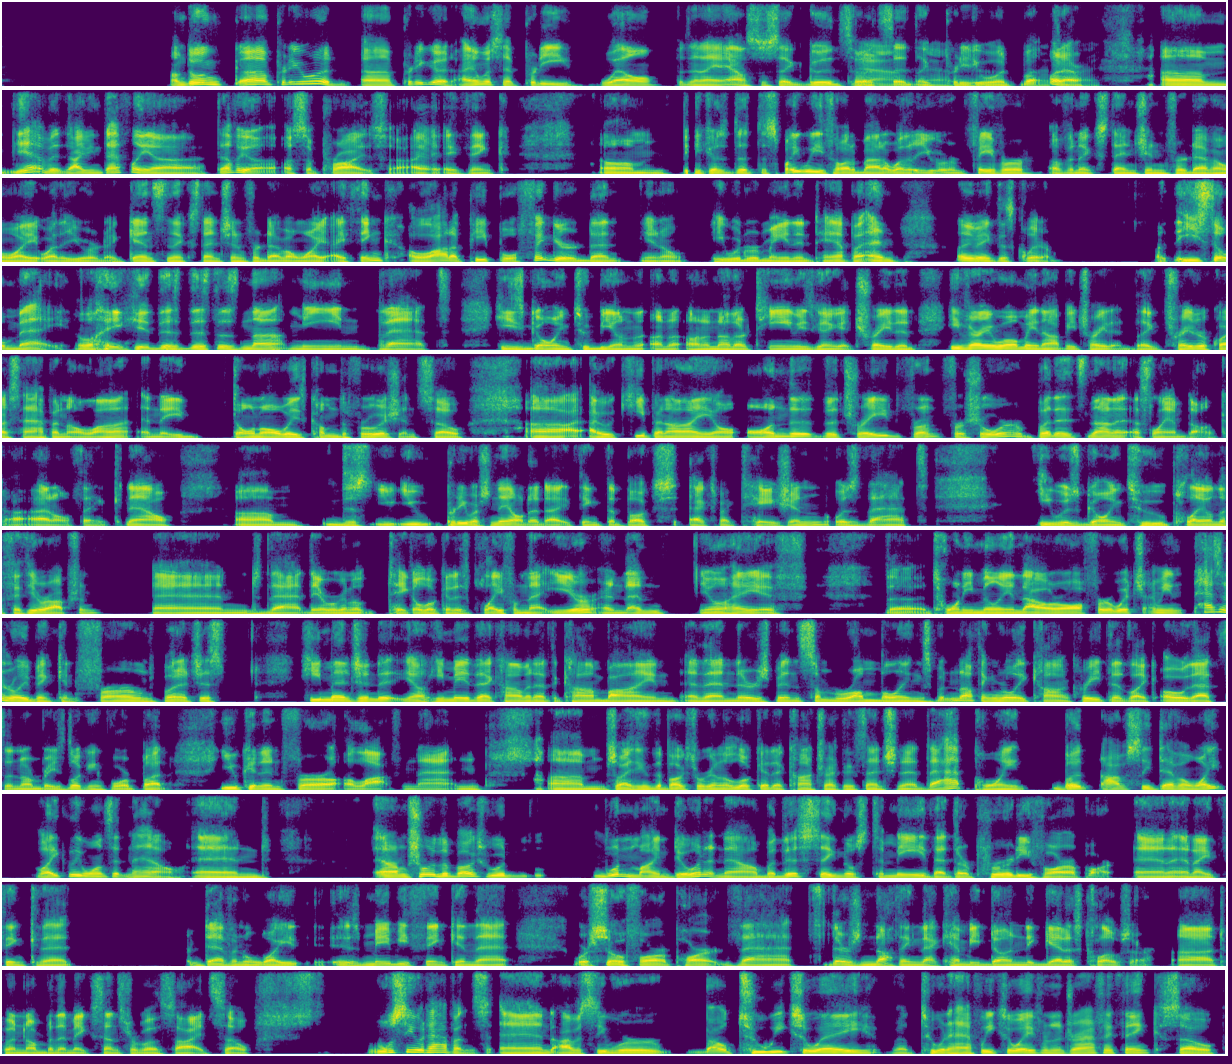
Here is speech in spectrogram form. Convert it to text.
I'm doing uh, pretty good. Uh, pretty good. I almost said pretty well, but then I also said good, so Yeah, it said like yeah, pretty good. But That's whatever. right. Um, yeah, but I mean, definitely, uh, definitely a, a surprise. I, I think, um, because d- despite what you thought about it, whether you were in favor of an extension for Devin White, whether you were against an extension for Devin White, I think a lot of people figured that you know he would remain in Tampa. And let me make this clear. He still may. Like this, this does not mean that he's going to be on on, on another team. He's going to get traded. He very well may not be traded. Like trade requests happen a lot, and they don't always come to fruition. So, uh, I would keep an eye on, the the trade front for sure, but it's not a, a slam dunk. I, I don't think now. Um, just you you pretty much nailed it. I think the Bucks' expectation was that he was going to play on the fifth year option and that they were going to take a look at his play from that year. And then, you know, hey, if the $20 million offer, which I mean hasn't really been confirmed, but it just, he mentioned it, you know, he made that comment at the combine. And then there's been some rumblings, but nothing really concrete that, like, oh, that's the number he's looking for. But you can infer a lot from that. And um, so I think the Bucks were going to look at a contract extension at that point, but obviously Devin White likely wants it now. And, and I'm sure the Bucks would wouldn't mind doing it now, but this signals to me that they're pretty far apart. And and I think that Devin White is maybe thinking that we're so far apart that there's nothing that can be done to get us closer uh, to a number that makes sense for both sides. So we'll see what happens. And obviously, we're about two weeks away, about two and a half weeks away from the draft, I think. So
